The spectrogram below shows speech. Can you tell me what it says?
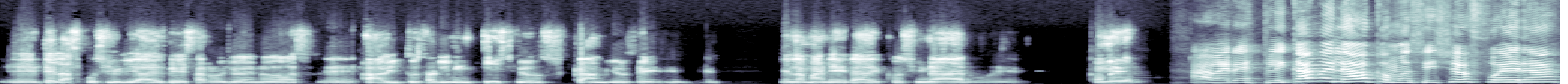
eh, de las posibilidades de desarrollo de nuevos eh, hábitos alimenticios, cambios en, en la manera de cocinar o de comer. A ver, explícamelo como si yo fuera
